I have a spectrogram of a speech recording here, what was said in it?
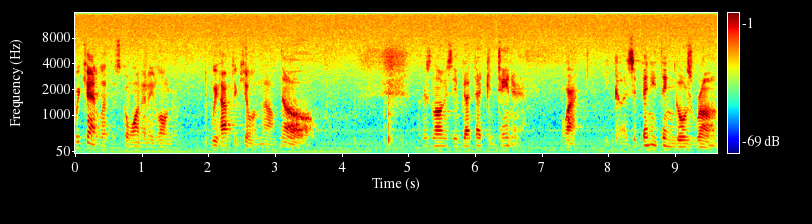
We can't let this go on any longer. We have to kill him now. No. Not as long as they've got that container. Why? Because if anything goes wrong,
